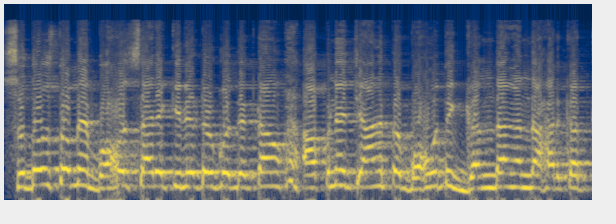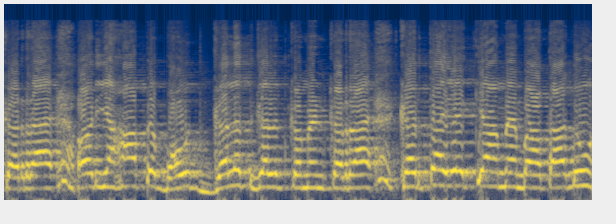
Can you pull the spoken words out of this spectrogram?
सो दोस्तों, मैं बहुत सारे क्रिएटर को देखता हूँ। अपने चैनल पे बहुत ही गंदा गंदा हरकत कर रहा है और यहाँ पे बहुत गलत गलत कमेंट कर रहा है। करता है क्या मैं बता दूँ?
